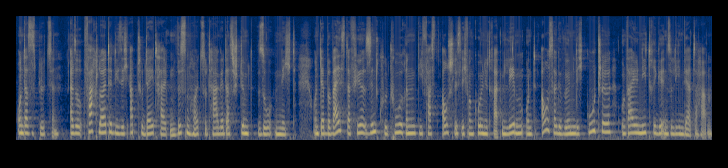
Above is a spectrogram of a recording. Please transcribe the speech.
Und das ist Blödsinn. Also Fachleute, die sich up-to-date halten, wissen heutzutage, das stimmt so nicht. Und der Beweis dafür sind Kulturen, die fast ausschließlich von Kohlenhydraten leben und außergewöhnlich gute, weil niedrige Insulinwerte haben.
